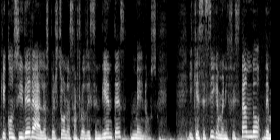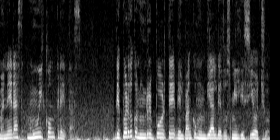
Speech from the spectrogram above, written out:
que considera a las personas afrodescendientes menos y que se sigue manifestando de maneras muy concretas. De acuerdo con un reporte del Banco Mundial de 2018,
